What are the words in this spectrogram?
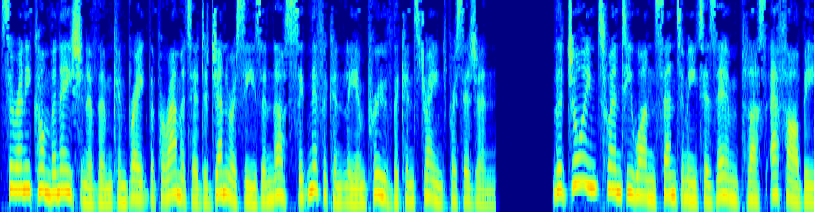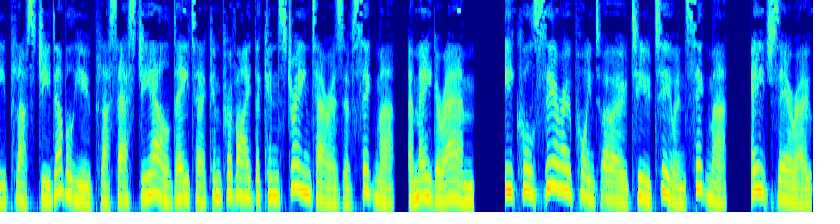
so any combination of them can break the parameter degeneracies and thus significantly improve the constrained precision. The joint 21 cm IM plus FRB plus GW plus SGL data can provide the constraint errors of sigma, omega m, equals 0.0022 and sigma, h0,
